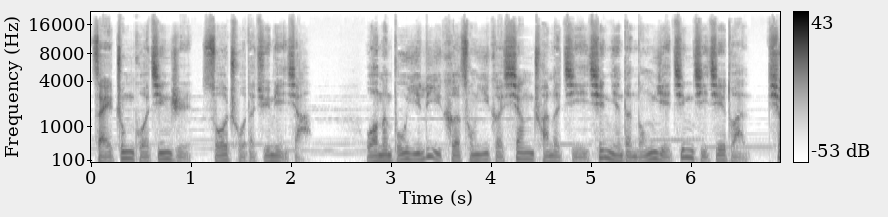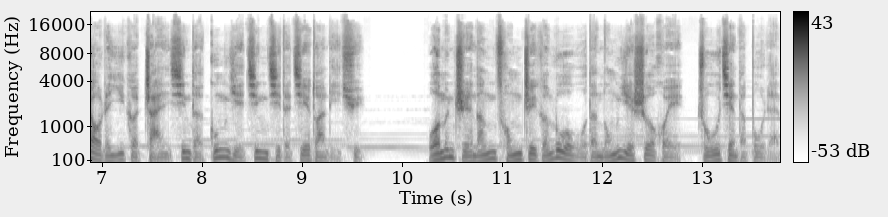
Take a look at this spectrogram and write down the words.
在中国今日所处的局面下，我们不宜立刻从一个相传了几千年的农业经济阶段跳入一个崭新的工业经济的阶段里去，我们只能从这个落伍的农业社会逐渐的步人，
